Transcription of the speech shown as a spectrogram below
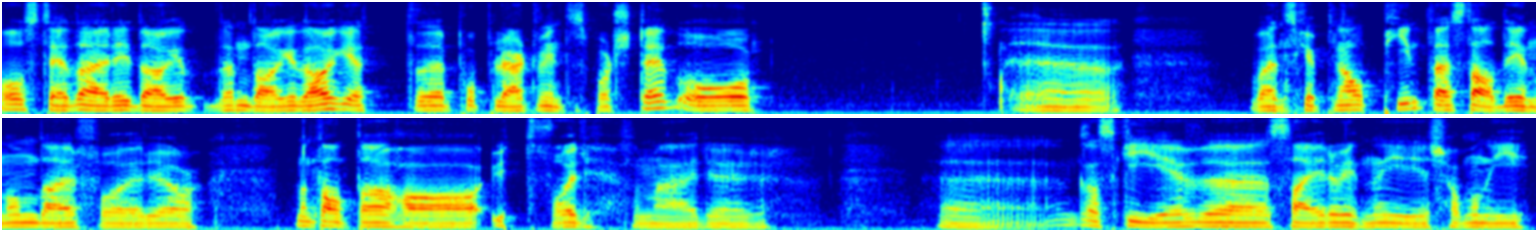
Og stedet er dag, den dag i dag et uh, populært vintersportssted, og uh, verdenscupen alpint er stadig innom der for å bl.a. ha utfor, som er eh, ganske gjev seier å vinne i Chamonix.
